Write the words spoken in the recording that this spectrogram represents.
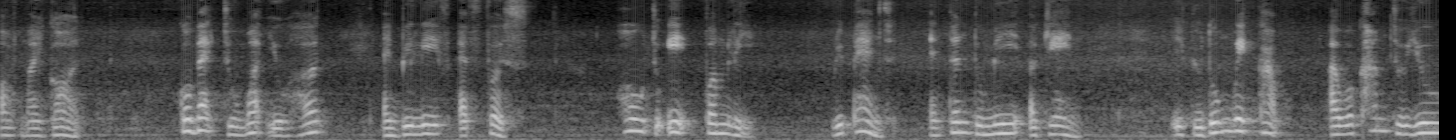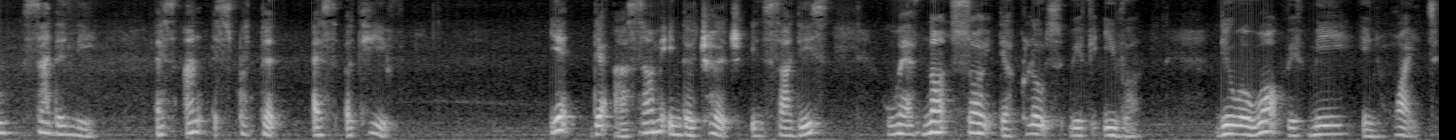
of my God. Go back to what you heard and believe at first. Hold to it firmly. Repent and turn to me again. If you don't wake up, I will come to you suddenly, as unexpected as a thief. Yet there are some in the church in Sardis who have not soiled their clothes with evil. They will walk with me in white,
